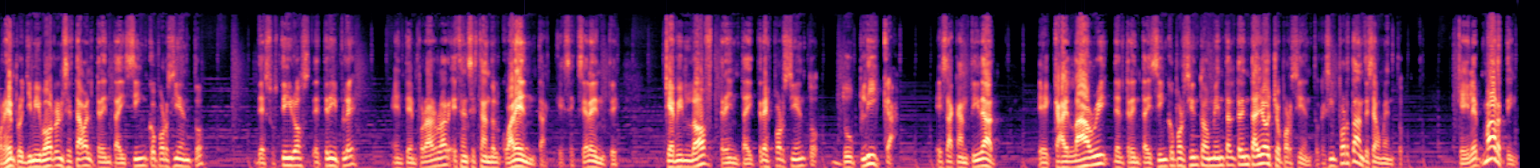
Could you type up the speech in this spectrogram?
Por ejemplo, Jimmy Butler estaba el 35% de sus tiros de triple en temporada regular, está encestando el 40%, que es excelente. Kevin Love, 33%, duplica esa cantidad. Eh, Kyle Lowry del 35% aumenta al 38%, que es importante ese aumento. Caleb Martin,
